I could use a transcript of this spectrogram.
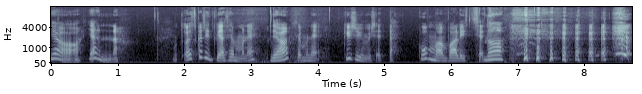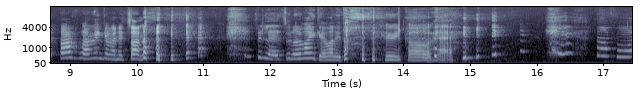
Joo, jännä. Mutta olisiko sitten vielä semmoinen, Joo. semmoinen kysymys, että kumman valitset? No, Apua, minkä mä nyt sanon? Silleen, että sun on vaikea valita. hyi kauhea. Apua.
